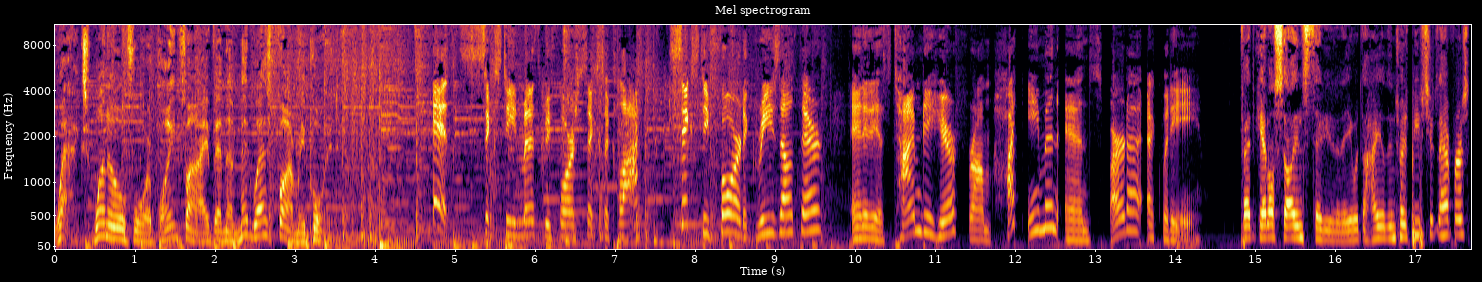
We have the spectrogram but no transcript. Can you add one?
Wax 104.5 and the Midwest Farm Report. It's 16 minutes before 6 o'clock, 64 degrees out there, and it is time to hear from Hut Eman and Sparta Equity. Fed cattle selling steady today with the high yielding choice beef steers and heifers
